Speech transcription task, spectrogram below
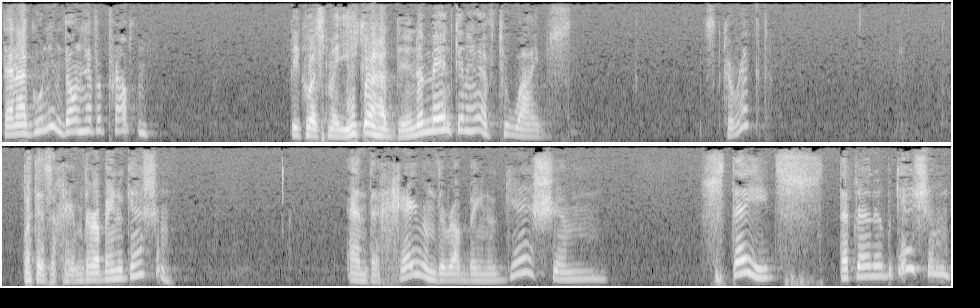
that agunim don't have a problem. Because Me'ikar Hadin, a man can have two wives. It's correct. But there's a Cherem de Rabbeinu Gershom. And the Cherem de Rabbeinu Gershom states that Rabbeinu Gershom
